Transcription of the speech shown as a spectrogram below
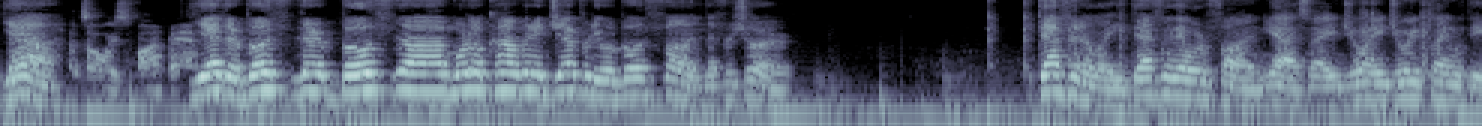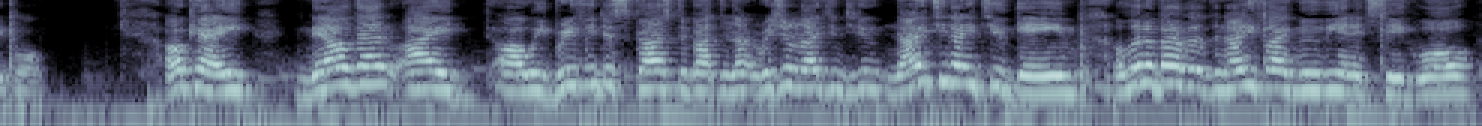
Yeah. That's always fun, man. Yeah, they're both they're both uh, Mortal Kombat and Jeopardy were both fun, that for sure. Definitely, definitely they were fun. Yes, I enjoy enjoyed playing with people. Okay, now that I uh, we briefly discussed about the original 1992, 1992 game, a little bit about the 95 movie and its sequel,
